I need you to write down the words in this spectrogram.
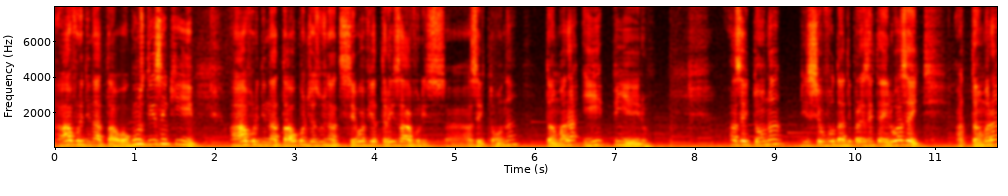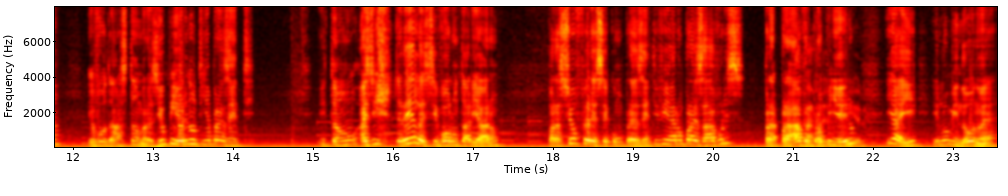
a árvore de Natal. Alguns dizem que a árvore de Natal, quando Jesus nasceu, havia três árvores: azeitona, tâmara e pinheiro. A azeitona disse: Eu vou dar de presente a ele o azeite. A tâmara, eu vou dar as tâmaras. E o pinheiro não tinha presente. Então, as estrelas se voluntariaram para se oferecer como presente e vieram para as árvores para a árvore, para o pinheiro, pinheiro, e aí iluminou, não é?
